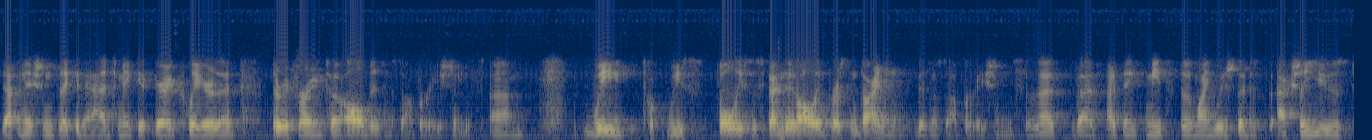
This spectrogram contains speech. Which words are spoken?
definitions they could add to make it very clear that they're referring to all business operations. Um, we we fully suspended all in-person dining business operations, so that that I think meets the language that is actually used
